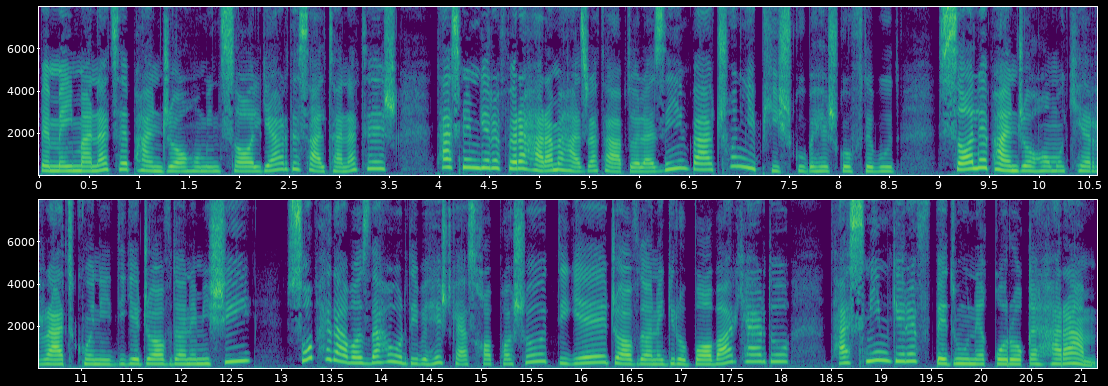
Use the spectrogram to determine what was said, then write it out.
به میمنت پنجاهمین سالگرد سلطنتش تصمیم گرفت بره حرم حضرت عبدالعظیم و چون یه پیشگو بهش گفته بود سال پنجاهمو که رد کنی دیگه جاودانه میشی صبح دوازده اردیبهشت که از خواب پا شد دیگه جاودانگی رو باور کرد و تصمیم گرفت بدون قرق حرم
